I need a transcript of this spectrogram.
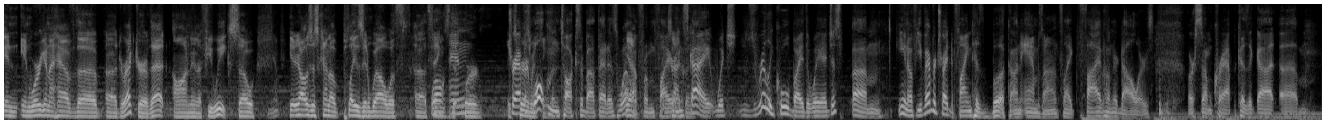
And, and we're going to have the uh, director of that on in a few weeks. So Yep. it all just kind of plays in well with uh, things that and we're Travis Walton talks about that as well Yeah, from Fire and exactly. Sky, which is really cool, by the way. I just, um, you know, if you've ever tried to find his book on Amazon, it's like five hundred dollars or some crap because it got, um,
